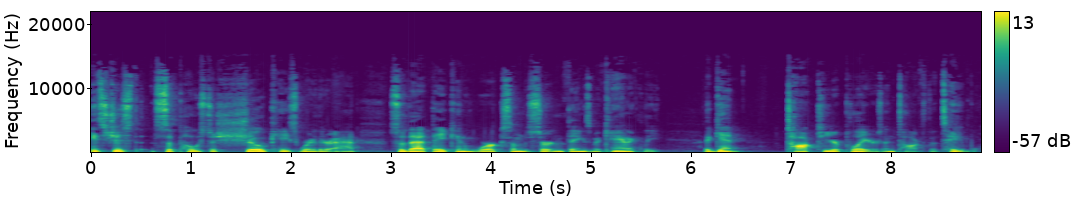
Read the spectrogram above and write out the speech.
It's just supposed to showcase where they're at so that they can work some certain things mechanically. Again, talk to your players and talk to the table.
